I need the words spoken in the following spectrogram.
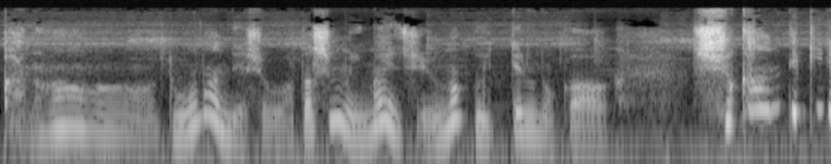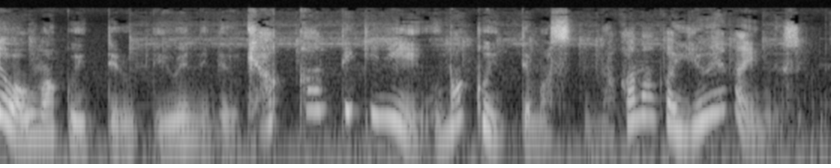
かなどうなんでしょう私もいまいちうまくいってるのか、主観的ではうまくいってるって言えんねんけど、客観的にうまくいってますってなかなか言えないんですよね。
